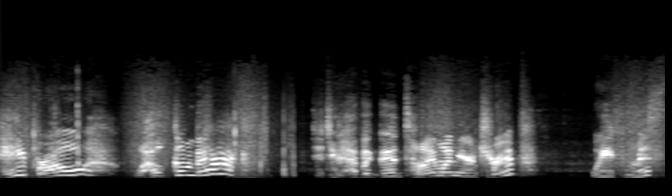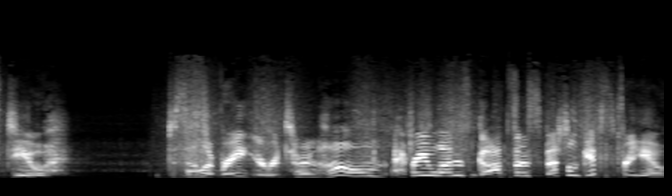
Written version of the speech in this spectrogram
Hey, bro. Welcome back. Did you have a good time on your trip? We've missed you. To celebrate your return home, everyone's got some special gifts for you.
